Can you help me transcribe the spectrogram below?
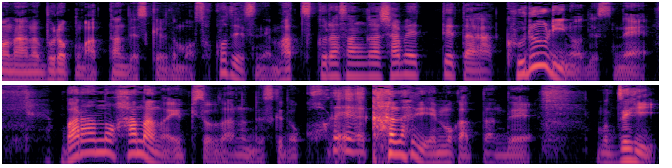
ーナーのブロックもあったんですけれども、そこでですね、松倉さんが喋ってたくるりのですね、バラの花のエピソードあるんですけど、これかなりエモかったんで、もうぜひ、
